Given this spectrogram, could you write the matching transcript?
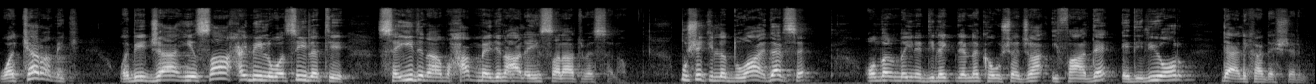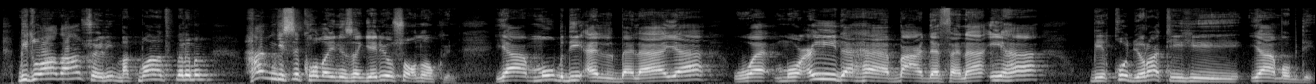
ve keremik ve bi cahi sahibil vesileti Seyyidina Muhammedin aleyhissalatu vesselam. Bu şekilde dua ederse onların da yine dileklerine kavuşacağı ifade ediliyor değerli kardeşlerim. Bir dua daha söyleyeyim. Bak bu anlattıklarımın hangisi kolayınıza geliyorsa onu okuyun. Ya mubdi el belaya ve mu'idaha ba'de fenaiha bi kudretihi ya mubdi.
